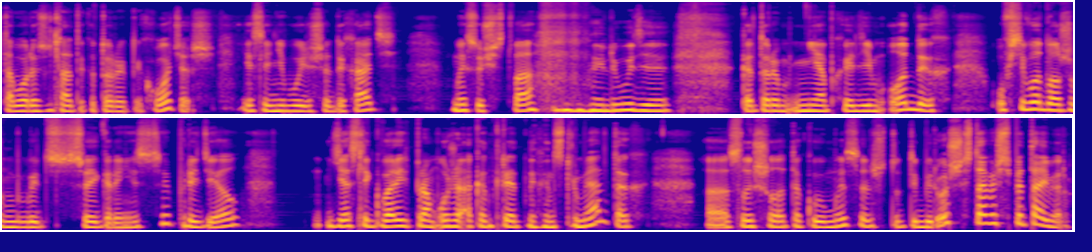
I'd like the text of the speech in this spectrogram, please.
того результата, который ты хочешь, если не будешь отдыхать. Мы существа, мы люди, которым необходим отдых. У всего должен быть свои границы, предел если говорить прям уже о конкретных инструментах, э, слышала такую мысль, что ты берешь и ставишь себе таймер.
